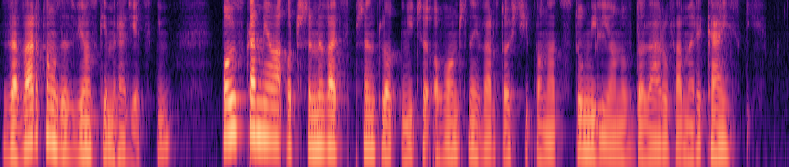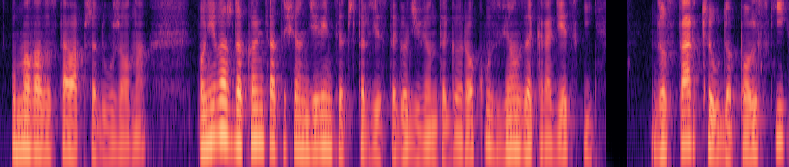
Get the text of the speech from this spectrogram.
zawartą ze Związkiem Radzieckim, Polska miała otrzymywać sprzęt lotniczy o łącznej wartości ponad 100 milionów dolarów amerykańskich. Umowa została przedłużona, ponieważ do końca 1949 roku Związek Radziecki dostarczył do Polski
